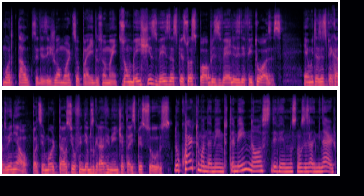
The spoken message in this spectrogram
mortal. Você desejou a morte do seu pai e da sua mãe. Zombei X vezes das pessoas pobres, velhas e defeituosas é muitas vezes pecado venial. Pode ser mortal se ofendemos gravemente a tais pessoas. No quarto mandamento, também nós devemos nos examinar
